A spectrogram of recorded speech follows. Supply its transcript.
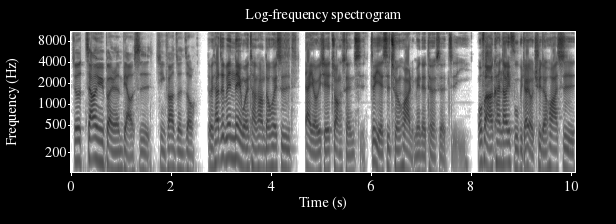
就章鱼本人表示，请放尊重。对，他这边内文常常都会是带有一些撞声词，这也是春画里面的特色之一。我反而看到一幅比较有趣的画，是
